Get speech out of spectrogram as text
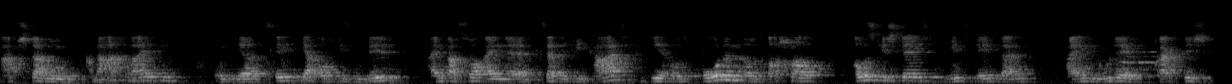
Abstammung nachweisen. Und ihr seht hier auf diesem Bild einfach so ein Zertifikat hier aus Polen, aus Warschau, ausgestellt, mit dem dann ein Jude praktisch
